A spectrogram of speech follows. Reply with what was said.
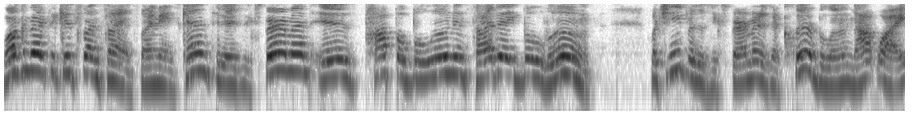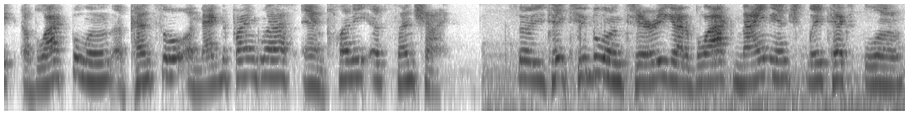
Welcome back to Kids Fun Science. My name's Ken. Today's experiment is pop a balloon inside a balloon. What you need for this experiment is a clear balloon, not white, a black balloon, a pencil, a magnifying glass, and plenty of sunshine. So you take two balloons here. You got a black 9-inch latex balloon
